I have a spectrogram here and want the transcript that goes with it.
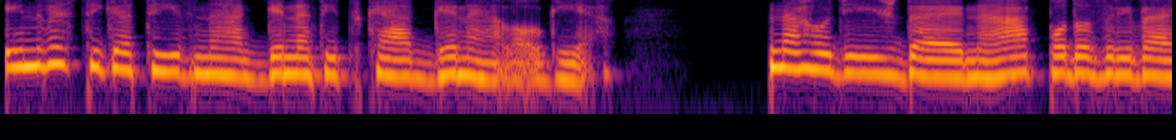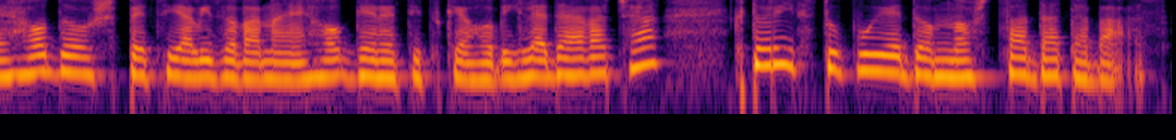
Investigatívna genetická genealógia. Nahodíš DNA podozrivého do špecializovaného genetického vyhľadávača, ktorý vstupuje do množstva databáz.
